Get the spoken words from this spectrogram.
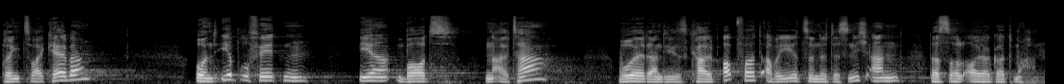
bringt zwei Kälber, und ihr Propheten, ihr baut einen Altar, wo er dann dieses Kalb opfert, aber ihr zündet es nicht an, das soll euer Gott machen.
